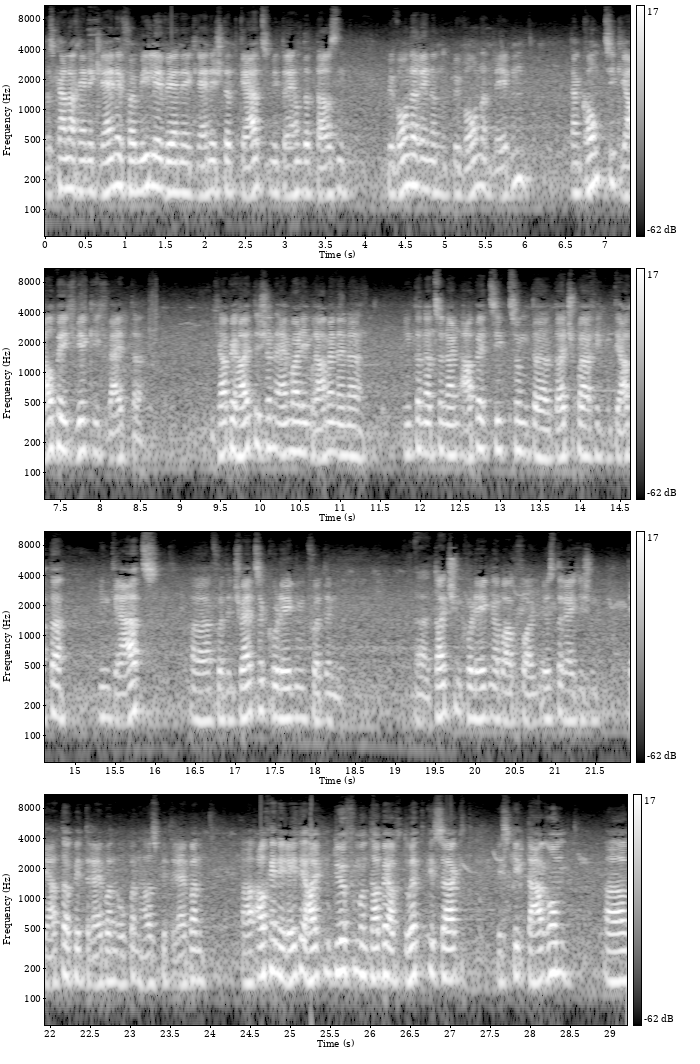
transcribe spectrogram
das kann auch eine kleine Familie wie eine kleine Stadt Graz mit 300.000 Bewohnerinnen und Bewohnern leben, dann kommt sie, glaube ich, wirklich weiter. Ich habe heute schon einmal im Rahmen einer internationalen Arbeitssitzung der deutschsprachigen Theater in Graz äh, vor den Schweizer Kollegen, vor den äh, deutschen Kollegen, aber auch vor allem österreichischen Theaterbetreibern, Opernhausbetreibern äh, auch eine Rede halten dürfen und habe auch dort gesagt, es geht darum, äh,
